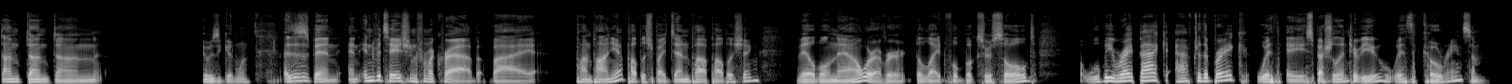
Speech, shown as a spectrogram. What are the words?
dun. dun, dun. It was a good one. Uh, this has been An Invitation from a Crab by Panpanya, published by Denpa Publishing, available now wherever delightful books are sold. We'll be right back after the break with a special interview with Ko Ransom.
